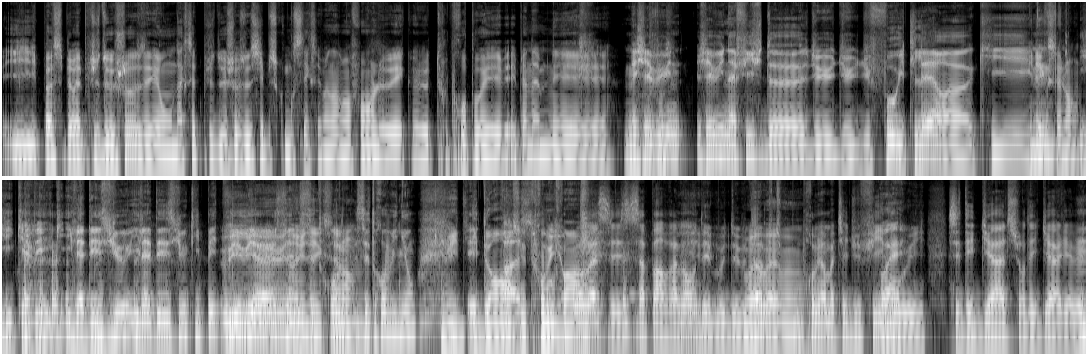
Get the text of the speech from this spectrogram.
Ils peuvent se permettre plus de choses et on accepte plus de choses aussi parce qu'on sait que ça vient d'un enfant le, et que tout le propos est, est bien amené. Et... Mais j'ai vu une, j'ai vu une affiche de, du, du, du faux Hitler euh, qui. Il est excellent. Qui a des, qui- il a des yeux, il a des yeux qui pétillent. Oui, oui, euh, oui, c'est, non, trop, excellent. c'est trop mignon. Il, il Et- danse, ah, c'est c'est trop trop mignon. enfin, Ouais, ouais, c'est- ça part vraiment au début de ouais, la ouais, toute ouais. première moitié du film Ouais. où il- c'est des gals sur des gals avec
